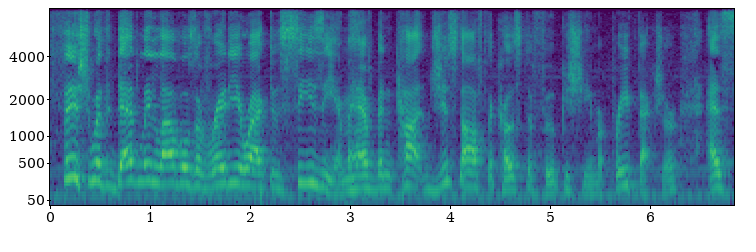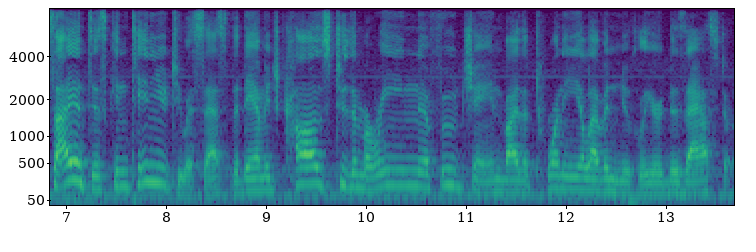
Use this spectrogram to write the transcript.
Fish with deadly levels of radioactive cesium have been caught just off the coast of Fukushima Prefecture as scientists continue to assess the damage caused to the marine food chain by the 2011 nuclear disaster.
